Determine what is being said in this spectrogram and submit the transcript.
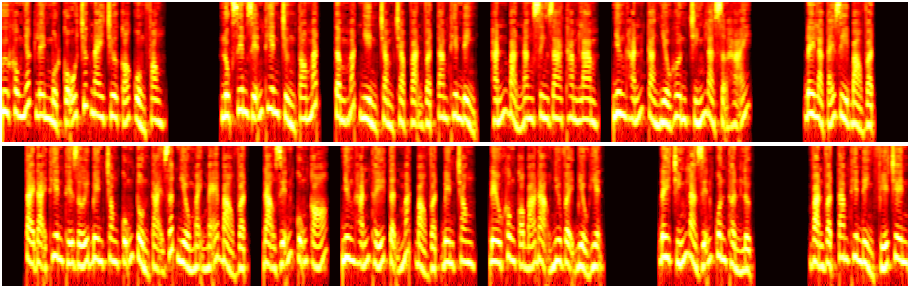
hư không nhấc lên một cỗ trước nay chưa có cuồng phong. Lục diên diễn thiên chừng to mắt, tầm mắt nhìn c h ầ m chạp vạn vật tam thiên đỉnh, hắn bản năng sinh ra tham lam, nhưng hắn càng nhiều hơn chính là sợ hãi. Đây là cái gì bảo vật? Tại đại thiên thế giới bên trong cũng tồn tại rất nhiều mạnh mẽ bảo vật, đạo diễn cũng có, nhưng hắn thấy tận mắt bảo vật bên trong đều không có bá đạo như vậy biểu hiện. Đây chính là diễn quân thần lực vạn vật tam thiên đỉnh phía trên,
